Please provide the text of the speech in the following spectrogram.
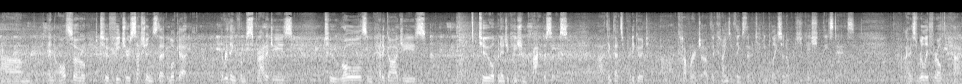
um, and also to feature sessions that look at everything from strategies to roles and pedagogies to open education practices. Uh, I think that's a pretty good uh, coverage of the kinds of things that are taking place in open education these days. I was really thrilled to have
